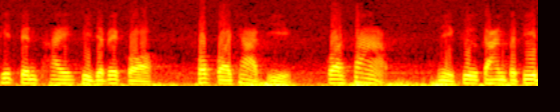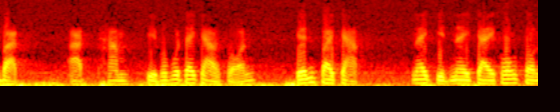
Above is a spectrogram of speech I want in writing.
พิษเป็นภัยที่จะไปก่อพบก่อชาติอีก ก็ทราบ นี่คือการปฏิบัติอัดทำที่พระพุทธเจ้าสอน เห็นไปจากในจิตในใจของตน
